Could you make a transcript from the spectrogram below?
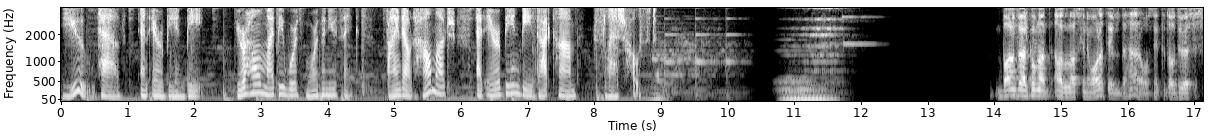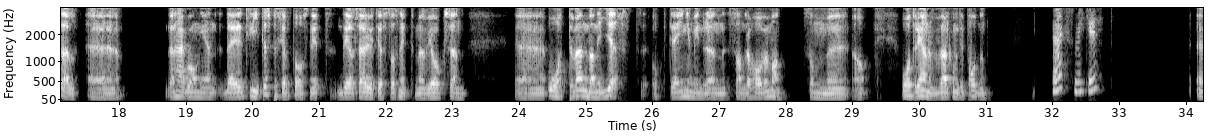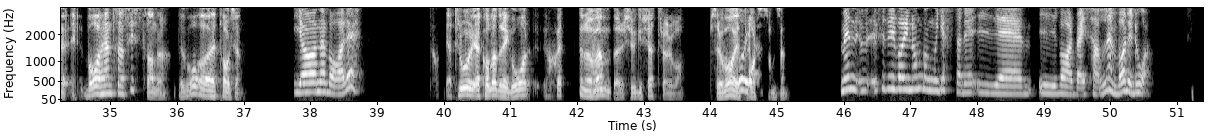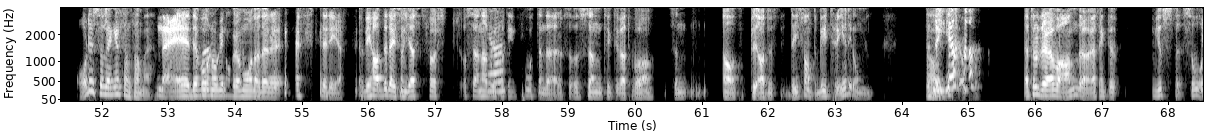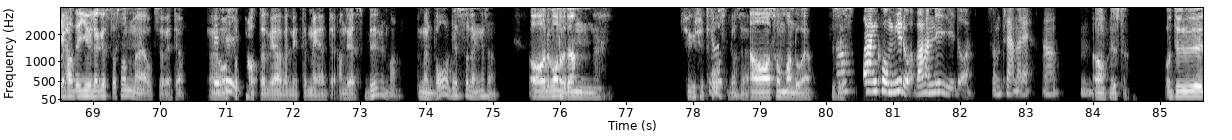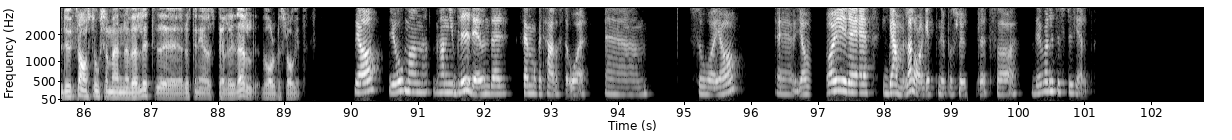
you have an Airbnb. Your home might be worth more than you think. Find out how much at airbnb.com/slash host. Varmt välkomna alla ska ni vara till det här avsnittet av Du SSL. Eh, den här gången, det är ett lite speciellt avsnitt. Dels är det ett gästavsnitt, men vi har också en eh, återvändande gäst. Och det är ingen mindre än Sandra Haverman. Som, eh, ja, återigen, välkommen till podden. Tack så mycket. Eh, vad har hänt sen sist Sandra? Det var ett tag sedan. Ja, när var det? Jag tror, jag kollade det igår, 6 november 2021 tror jag det var. Så det var ett Oj. par säsonger sedan. Men för det var ju någon gång och gästade i, eh, i Varbergshallen, var det då? Var det så länge sedan Samme? Nej, det var Ja. nog några månader efter det. Vi hade dig som gäst först och sen hade Ja. vi fått in foten där. Och sen tyckte vi att det var, sen, ja, ja det- det är sant, det blir tredje gången. Det Ja. tänkte, Ja. Jag trodde det var andra, jag tänkte, just det, så. Vi hade Julia Gustafsson med också vet jag. Eh, Och Precis. så pratade vi även lite med Andreas Burman. Men var det så länge sedan? Ja, det var nog den, 2022 Ja. skulle jag säga. ja, sommaren då ja. Precis. Ja, han kom ju då, var han ny då som tränare? Ja. Mm. Ja, just det. Och du, du framstod som en väldigt eh, rutinerad spelare i det Varbergslaget. Ja, jo, man han ju bli det under fem och ett halvt år. Ehm, så ja, eh, jag var ju i det gamla laget nu på slutet, så det var lite speciellt.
